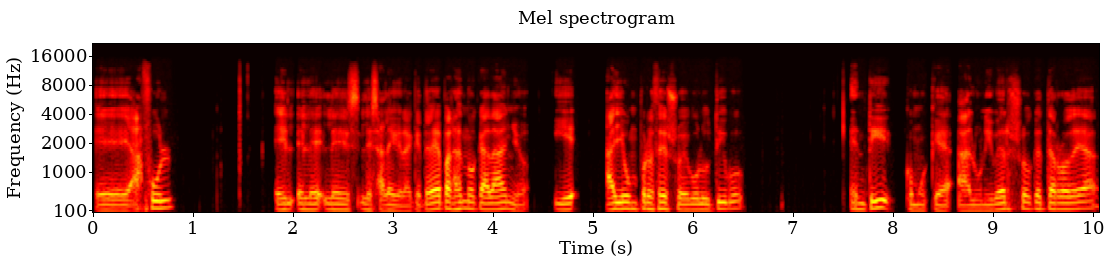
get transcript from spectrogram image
eh, a full, les, les alegra. Que te vaya pasando cada año y haya un proceso evolutivo en ti, como que al universo que te rodea,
